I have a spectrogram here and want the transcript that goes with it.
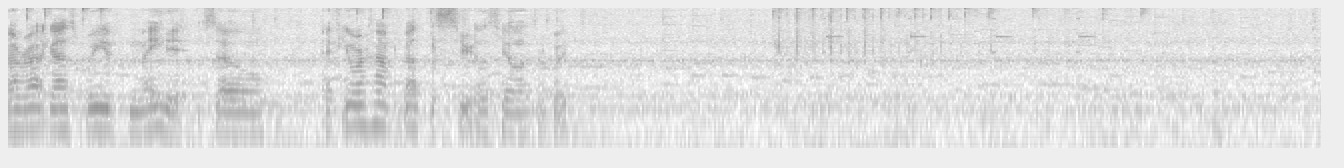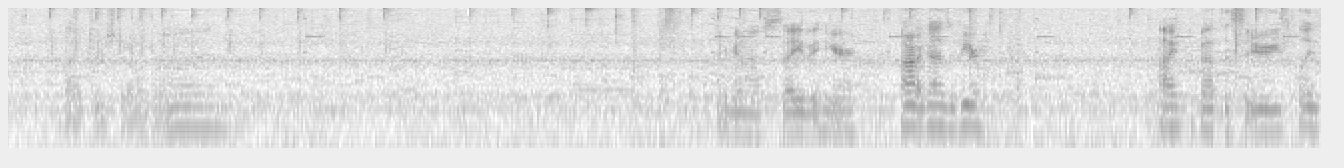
Alright guys, we have made it. So, if you are hyped about the series, let's heal up real quick. Like to restore one. We're gonna save it here. Alright guys, if you're about the series, please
